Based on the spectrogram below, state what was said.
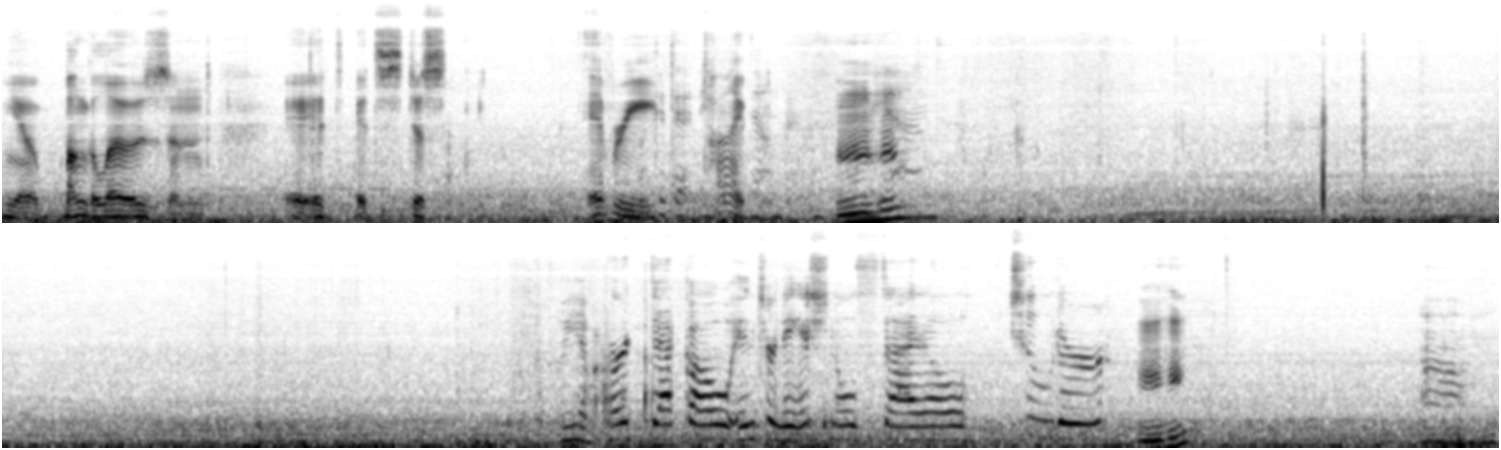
you know bungalows and it it's just every Look at that type down by the Mhm. end. We have Art Deco, International Style, Tudor. mm-hmm Um,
